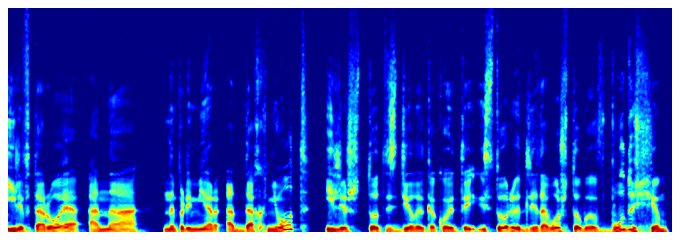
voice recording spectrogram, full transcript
Или второе, она, например, отдохнет или что-то сделает, какую-то историю для того, чтобы в будущем,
